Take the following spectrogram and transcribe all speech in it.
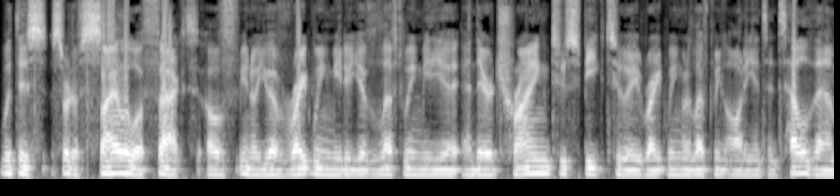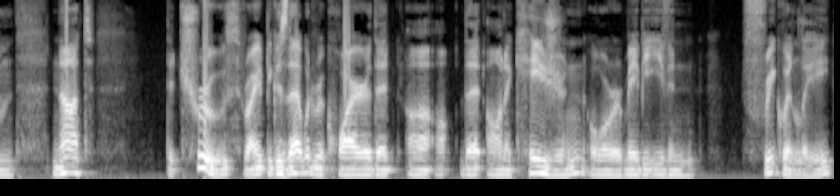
with this sort of silo effect of you know you have right wing media, you have left wing media, and they're trying to speak to a right wing or left wing audience and tell them not the truth, right? Because that would require that uh, that on occasion or maybe even frequently,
